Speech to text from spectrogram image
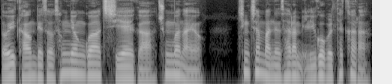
너희 가운데서 성령과 지혜가 충만하여 칭찬받는 사람 일곱을 택하라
